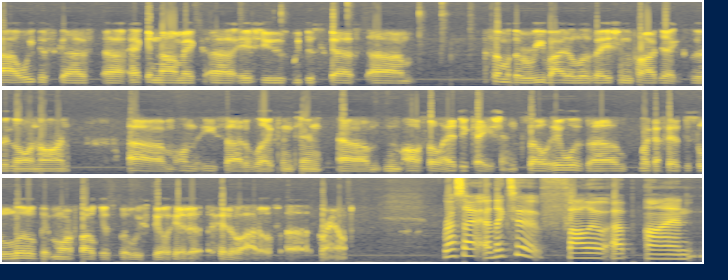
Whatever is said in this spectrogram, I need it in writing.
Uh, we discussed uh, economic uh, issues. We discussed um, some of the revitalization projects that are going on um, on the east side of Lexington. Um, also, education. So it was, uh, like I said, just a little bit more focused, but we still hit a, hit a lot of uh, ground. Russ, I'd like to follow up on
